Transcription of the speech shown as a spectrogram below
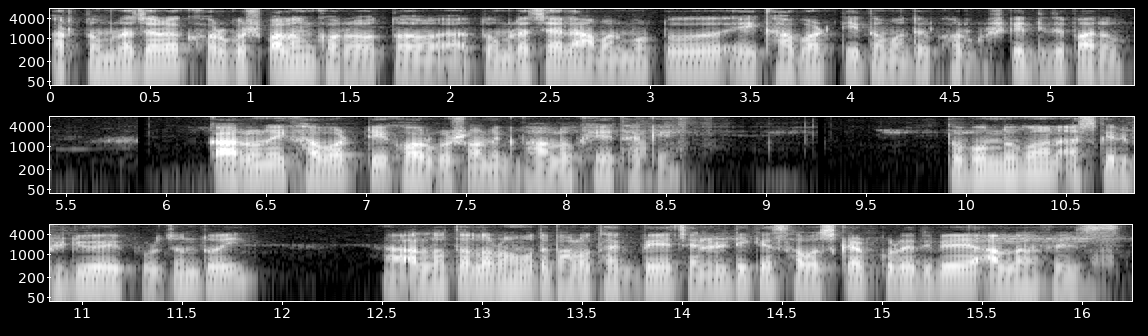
আর তোমরা যারা খরগোশ পালন করো, তো তোমরা চাইলে আমার মতো এই খাবারটি তোমাদের খরগোশকে দিতে পারো। কারণ এই খাবারটি খরগোশ অনেক ভালো খেয়ে থাকে। তো বন্ধুগণ, আজকের ভিডিও এই পর্যন্তই। আল্লাহ তাআলার রহমতে ভালো থাকবে। চ্যানেলটিকে সাবস্ক্রাইব করে দিবে। আল্লাহ হাফেজ।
